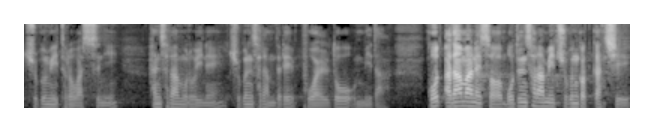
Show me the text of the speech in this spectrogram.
죽음이 들어왔으니 한 사람으로 인해 죽은 사람들의 부활도 옵니다. 곧 아담 안에서 모든 사람이 죽은 것 같이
